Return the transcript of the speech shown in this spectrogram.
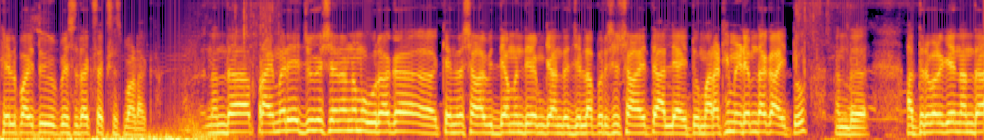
ಹೆಲ್ಪ್ ಆಯಿತು. ಯು ಪಿ ಎಸ್ ಸಿದಾಗ ಸಕ್ಸಸ್ ಮಾಡೋಕೆ. ನಂದು ಪ್ರೈಮರಿ ಎಜುಕೇಷನ್ ನಮ್ಮ ಊರಾಗ ಕೇಂದ್ರ ಶಾಲಾ ವಿದ್ಯಾಮಂದಿರ ಎಮ್ಗೆ ಅಂದ್ರೆ ಜಿಲ್ಲಾ ಪರಿಷತ್ ಶಾಲೆ ಐತೆ, ಅಲ್ಲಿ ಆಯಿತು. ಮರಾಠಿ ಮೀಡಿಯಮ್ದಾಗ ಆಯಿತು. ನಂದು ಅದ್ರ ಒಳಗೆ ನಂದು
